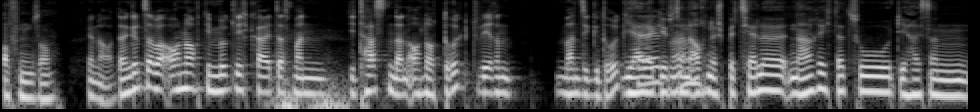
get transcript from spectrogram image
offen so. Genau. Dann gibt's aber auch noch die Möglichkeit, dass man die Tasten dann auch noch drückt, während man sie gedrückt Ja, hält. da gibt's ne? dann auch eine spezielle Nachricht dazu, die heißt dann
